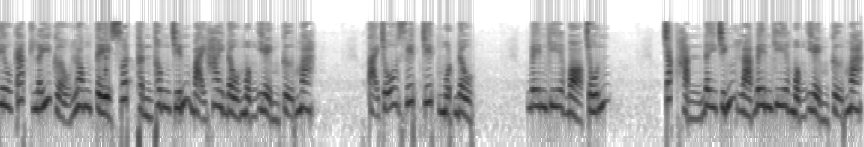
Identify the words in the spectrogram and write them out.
tiêu cát lấy cửa long tề xuất thần thông chiến bại hai đầu mộng yểm cự ma, tại chỗ giết chết một đầu, bên kia bỏ trốn, chắc hẳn đây chính là bên kia mộng yểm cự ma.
